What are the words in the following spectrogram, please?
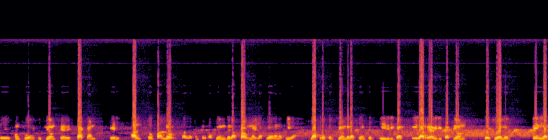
eh, con su ejecución se destacan el alto valor para la conservación de la fauna y la flora nativa, la protección de las fuentes hídricas y la rehabilitación de suelos en las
